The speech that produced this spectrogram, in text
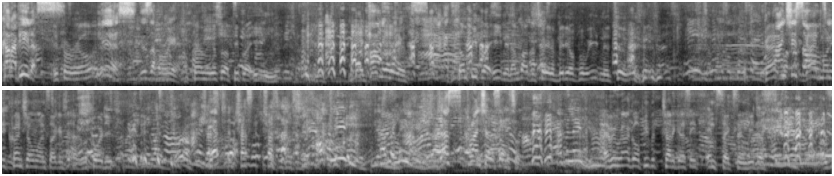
Caterpillars. It's for real? Yes, this is for real. Family, this is what people are eating. Mopani worms. Some people are eating it. I'm about to show you the video of who eating it too. guide, Crunchy, guide salty. money crunch on one so I can sh- record you. Just crunch and salty. Everywhere I go, people try to get us to eat insects, and we just this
